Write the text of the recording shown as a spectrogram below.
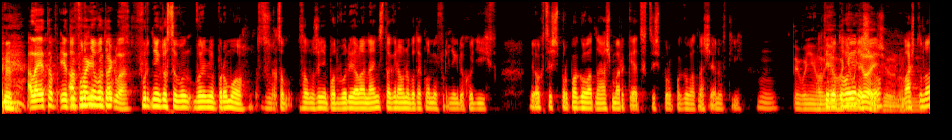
Ale je to, je to a furt, fakt mě jako to, takhle. furt někdo se o- ode mě promo, to jsou sam- samozřejmě podvody, ale na Instagram nebo takhle mi furt někdo chodí, jo, chceš propagovat náš market, chceš propagovat naše NFT. Tak oni A hlavně ty do toho hodně jedeš, udělají, jo? že no. Máš to na,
